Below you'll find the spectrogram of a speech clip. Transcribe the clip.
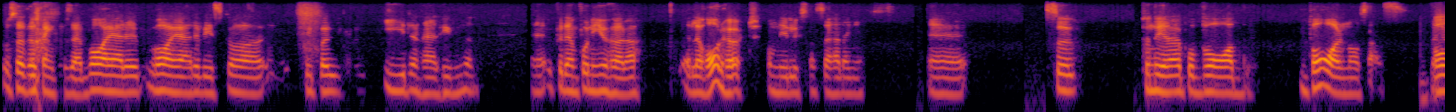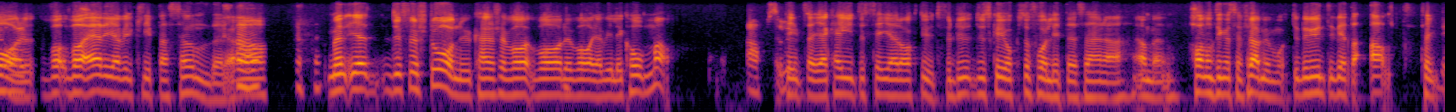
Och så att jag tänkte så här, vad är, det, vad är det vi ska klippa ut i den här hymnen? Eh, för den får ni ju höra, eller har hört om ni lyssnat så här länge. Eh, så funderar jag på vad var någonstans. Var, vad, vad är det jag vill klippa sönder? Ja. Men jag, du förstår nu kanske vad, vad det var jag ville komma. Absolut. Jag tänkte jag kan ju inte säga rakt ut för du, du ska ju också få lite så här, ja men, ha någonting att se fram emot. Du behöver inte veta allt. Tänkte,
